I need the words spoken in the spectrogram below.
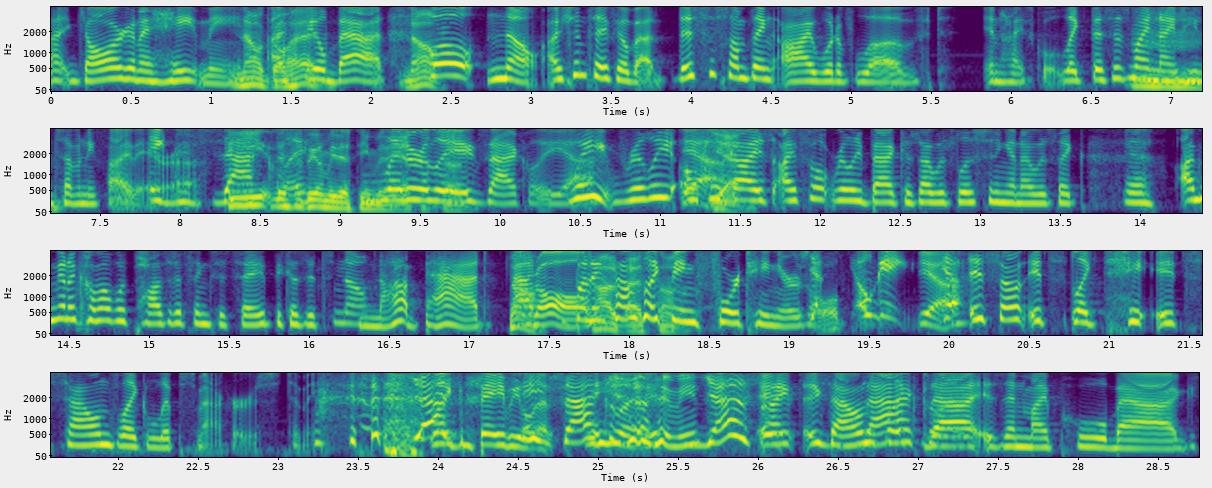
I, y'all are gonna hate me. No, go I ahead. feel bad. No. Well, no, I shouldn't say feel bad. This is something I would have loved in high school. Like this is my mm. 1975 era. exactly. This is gonna be the theme of the Literally, episode. exactly. Yeah. Wait, really? Okay, Yeah. Yeah. guys, I felt really bad because I was listening and I was like, Yeah. I'm gonna come up with positive things to say because it's No. not bad No. at all. But it Not a sounds like song. being 14 years Yeah, old. okay. Yeah. Yeah. it sounds. It's like ta- it sounds like lip smackers to me. like baby lips. exactly. You know what I mean? Yes, it I- sounds like exactly. that is in my pool bag,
